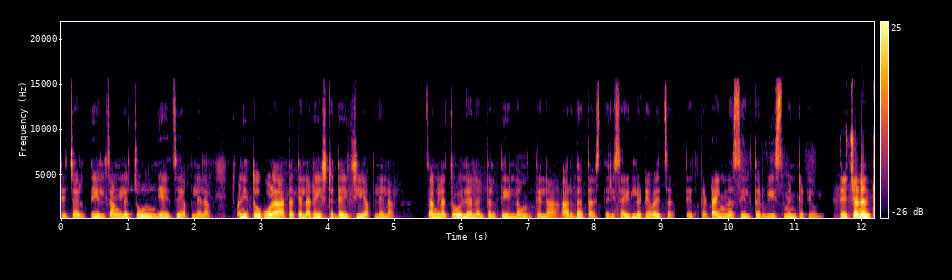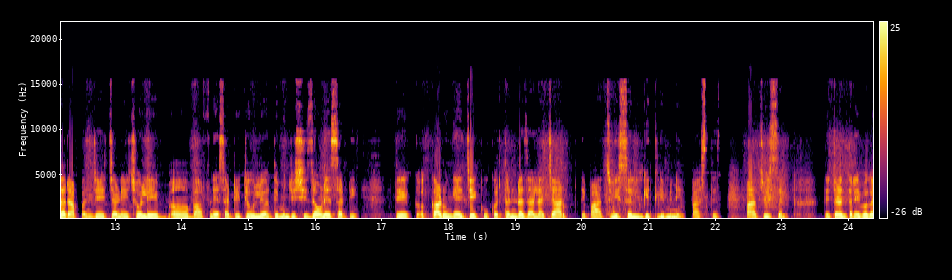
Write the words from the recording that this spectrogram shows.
त्याच्यावर तेल चांगलं चोळून घ्यायचं आहे आपल्याला. आणि तो गोळा आता त्याला रेस्ट द्यायची आहे आपल्याला. चांगला चोळल्यानंतर तेल लावून त्याला अर्धा तास तरी साईडला ठेवायचं. तितका टाईम नसेल तर वीस मिनटं ठेवले. त्याच्यानंतर आपण जे चणे छोले बाफण्यासाठी ठेवले होते म्हणजे शिजवण्यासाठी ते क- काढून घ्यायचे. कुकर थंड झाला चार ते पाच विसल घेतली मी पाच ते पाच विसल. त्याच्यानंतर हे बघा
